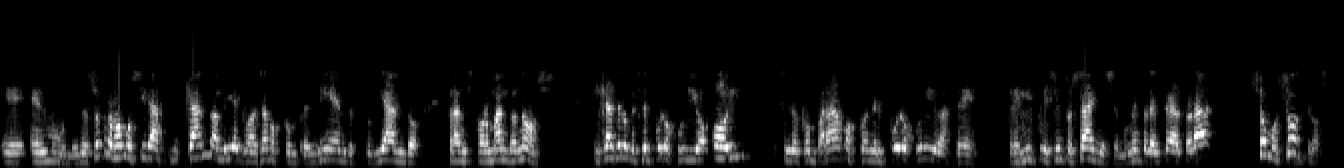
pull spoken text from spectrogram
eh, el mundo. Y nosotros vamos a ir aplicando a medida que vayamos comprendiendo, estudiando, transformándonos. Fíjate lo que es el pueblo judío hoy, si lo comparamos con el pueblo judío hace 3.300 años, en el momento de la entrega de la Torah, somos otros,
